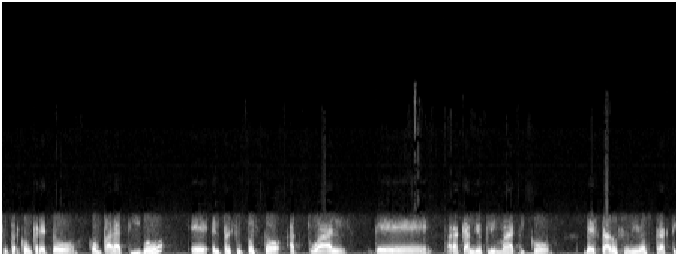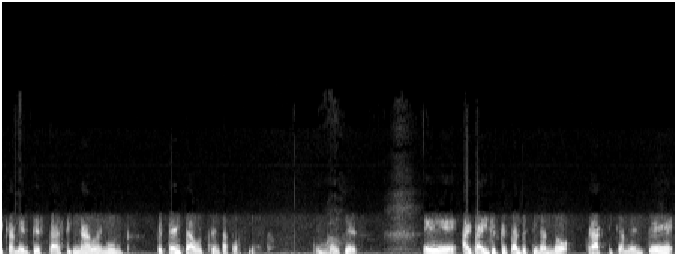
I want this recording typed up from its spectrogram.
súper concreto comparativo. el presupuesto actual de para cambio climático de Estados Unidos prácticamente está asignado en un 70 o 80%. Eh, hay países que están destinando prácticamente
